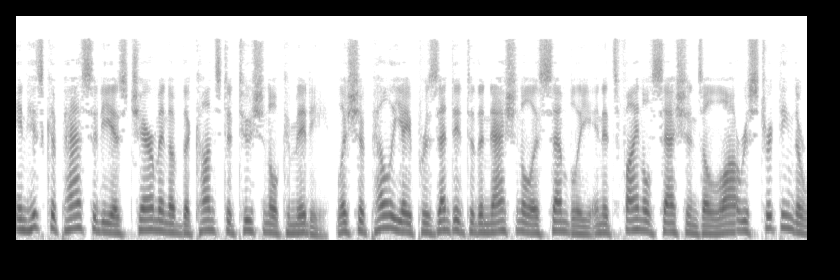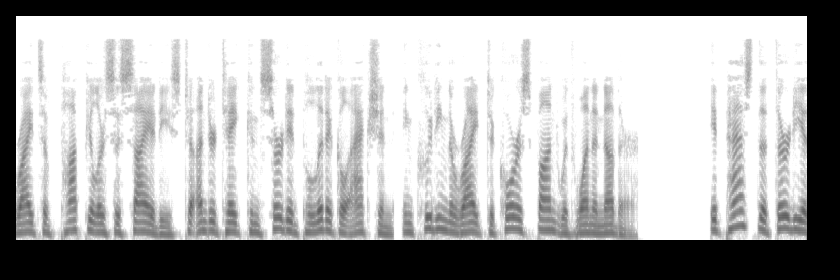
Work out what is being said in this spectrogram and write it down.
In his capacity as chairman of the Constitutional Committee, Le Chapelier presented to the National Assembly in its final sessions a law restricting the rights of popular societies to undertake concerted political action, including the right to correspond with one another. It passed 30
